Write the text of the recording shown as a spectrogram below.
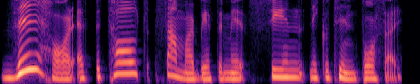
Vi har ett betalt samarbete med Syn nikotinpåsar.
